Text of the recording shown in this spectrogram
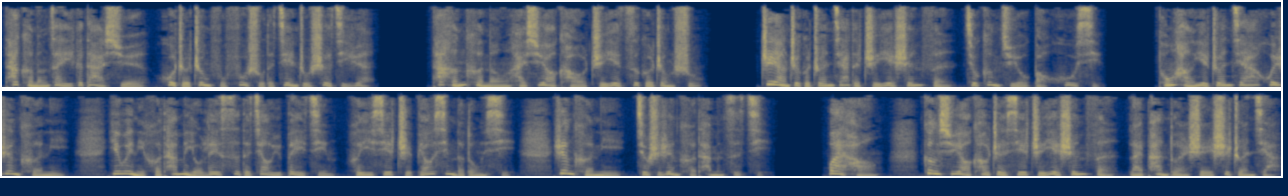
他可能在一个大学或者政府附属的建筑设计院，他很可能还需要考职业资格证书，这样这个专家的职业身份就更具有保护性。同行业专家会认可你，因为你和他们有类似的教育背景和一些指标性的东西。认可你就是认可他们自己。外行更需要靠这些职业身份来判断谁是专家，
